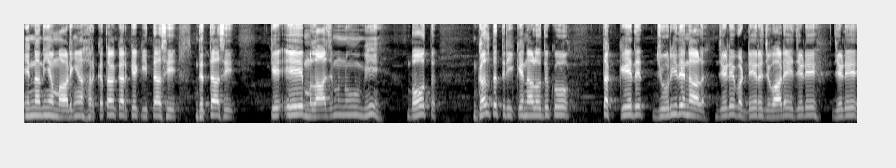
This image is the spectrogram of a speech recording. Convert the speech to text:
ਇਹਨਾਂ ਦੀਆਂ ਮਾੜੀਆਂ ਹਰਕਤਾਂ ਕਰਕੇ ਕੀਤਾ ਸੀ, ਦਿੱਤਾ ਸੀ ਕਿ ਇਹ ਮੁਲਾਜ਼ਮ ਨੂੰ ਵੀ ਬਹੁਤ ਗਲਤ ਤਰੀਕੇ ਨਾਲ ਉਹਦੇ ਕੋ ਧੱਕੇ ਦੇ, ਜੋਰੀ ਦੇ ਨਾਲ ਜਿਹੜੇ ਵੱਡੇ ਰਜਵਾੜੇ, ਜਿਹੜੇ ਜਿਹੜੇ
